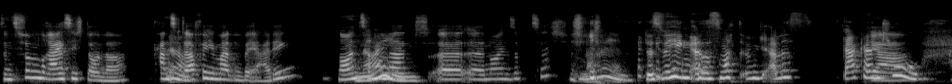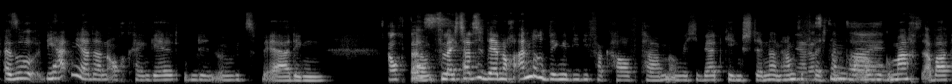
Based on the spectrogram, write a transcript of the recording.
sind es 35 Dollar. Kannst ja. du dafür jemanden beerdigen? 1979? Nein. Nein. Deswegen, also es macht irgendwie alles gar keinen ja. Schuh. Also die hatten ja dann auch kein Geld, um den irgendwie zu beerdigen. Auch das. Ähm, vielleicht hatte der noch andere Dinge, die die verkauft haben, irgendwelche Wertgegenstände, dann haben ja, sie vielleicht noch ein paar sein. Euro gemacht, aber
